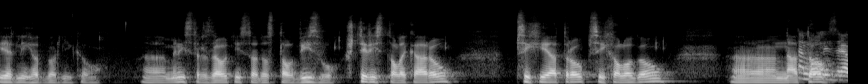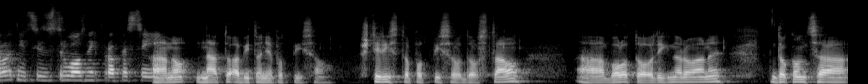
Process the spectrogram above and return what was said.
jedných odborníkov. E, minister zdravotníctva dostal výzvu 400 lekárov, psychiatrov, psychologov. E, na Tam to, boli zdravotníci z rôznych profesí. Áno, na to, aby to nepodpísal. 400 podpisov dostal. a bolo to odignorované. Dokonca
